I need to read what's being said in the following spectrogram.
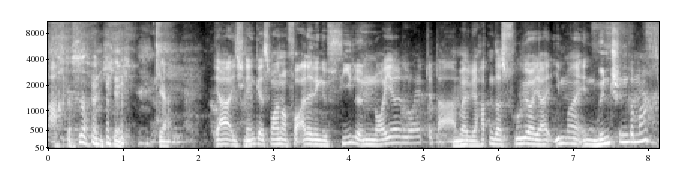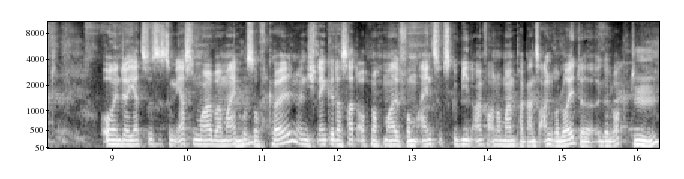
Ach, das ist doch nicht schlecht. Ja. Ja, ich denke, es waren auch vor allen Dingen viele neue Leute da, mhm. weil wir hatten das früher ja immer in München gemacht. Und äh, jetzt ist es zum ersten Mal bei Microsoft mhm. Köln und ich denke, das hat auch nochmal vom Einzugsgebiet einfach auch nochmal ein paar ganz andere Leute äh, gelockt. Mhm.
